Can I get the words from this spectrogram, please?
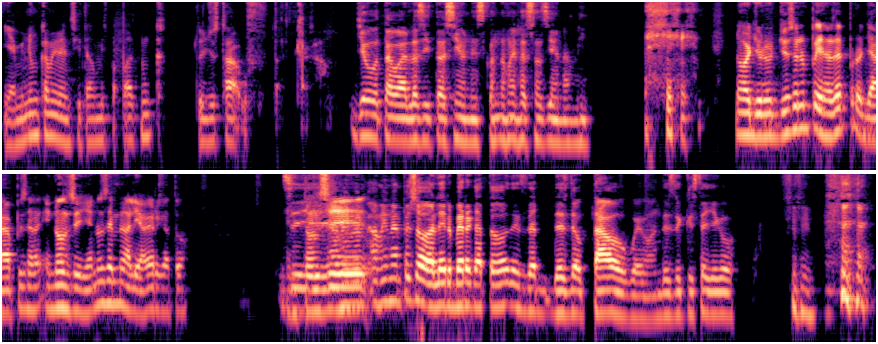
Y a mí nunca me habían citado mis papás, nunca. Entonces yo estaba, uff, cagado. Yo botaba las citaciones cuando me las hacían a mí. No, yo, yo se lo empecé a hacer, pero ya pues en 11, ya no se me valía verga todo. Sí, Entonces- a mí, me- a mí me empezó a valer verga todo desde, desde octavo, huevón, desde que usted llegó.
